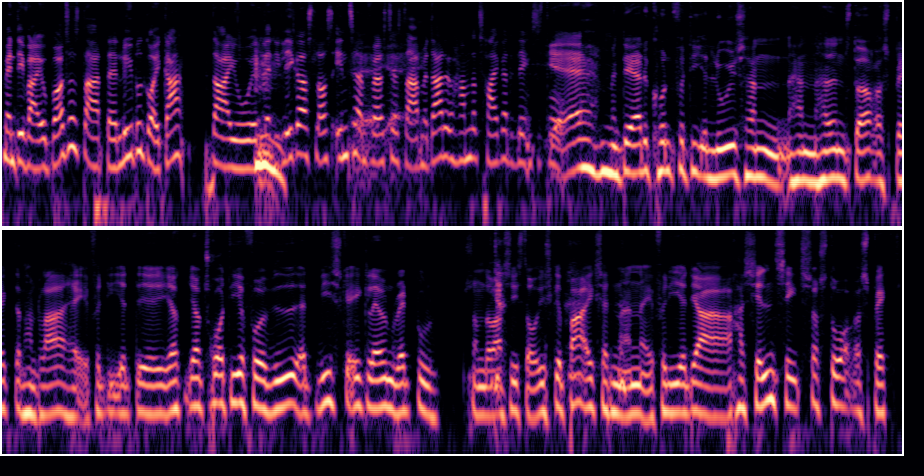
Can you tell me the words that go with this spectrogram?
Men det var jo Bottas, der, da løbet går i gang. Der er jo, øh, da de ligger og slås internt først til at starte med, der er det jo ham, der trækker det længste strå. Ja, men det er det kun fordi, at Louis han, han havde en større respekt, end han plejer at have. Fordi at, øh, jeg, jeg tror, de har fået at vide, at vi skal ikke lave en Red Bull, som der var sidste år. I skal bare ikke sætte den anden af, fordi at jeg har sjældent set så stor respekt,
